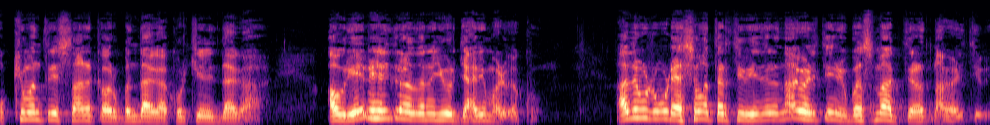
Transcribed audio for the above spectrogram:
ಮುಖ್ಯಮಂತ್ರಿ ಸ್ಥಾನಕ್ಕೆ ಅವ್ರು ಬಂದಾಗ, ಕುರ್ಚಿಯಲ್ಲಿದ್ದಾಗ, ಅವ್ರು ಏನು ಹೇಳಿದ್ರು ಅದನ್ನು ಇವ್ರು ಜಾರಿ ಮಾಡಬೇಕು. ಅದು ಬಿಟ್ಟು ಕೂಡ ಎಸ್ಮಾ ತರ್ತೀವಿ ಅಂದರೆ ನಾವು ಹೇಳ್ತೀವಿ, ನೀವು ಭಸ್ಮ ಆಗ್ತೀರ ಅಂತ ನಾವು ಹೇಳ್ತೀವಿ.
